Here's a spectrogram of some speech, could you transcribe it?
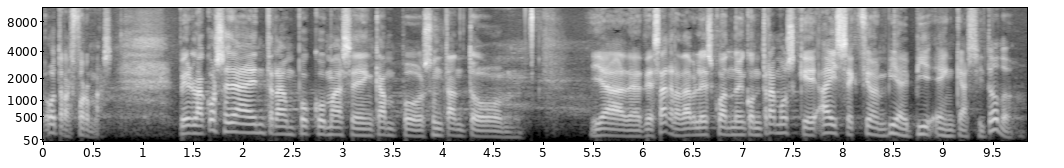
otras formas. Pero la cosa ya entra un poco más en campos un tanto ya desagradables cuando encontramos que hay sección VIP en casi todo.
